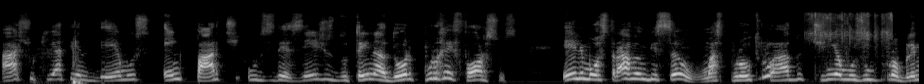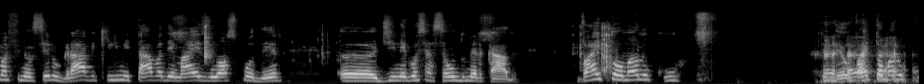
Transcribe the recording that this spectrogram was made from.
acho que atendemos em parte os desejos do treinador por reforços. Ele mostrava ambição, mas por outro lado, tínhamos um problema financeiro grave que limitava demais o nosso poder uh, de negociação do mercado. Vai tomar no cu. Entendeu? Vai tomar no cu.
